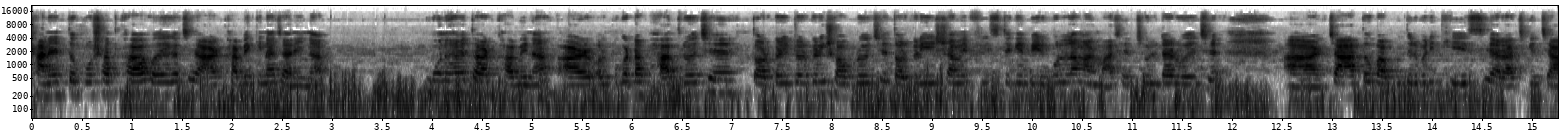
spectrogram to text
শানের তো প্রসাদ খাওয়া হয়ে গেছে, আর খাবে কিনা জানি না। মনে হয় তো আর খাবে না। আর অল্প কটা ভাত রয়েছে, তরকারি টরকারি সব রয়েছে। তরকারি এসে আমি ফ্রিজ থেকে বের করলাম, আর মাছের ঝোলটা রয়েছে। আর চা তো বাবুদের বাড়ি খেয়ে এসেছি আর আজকে চা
